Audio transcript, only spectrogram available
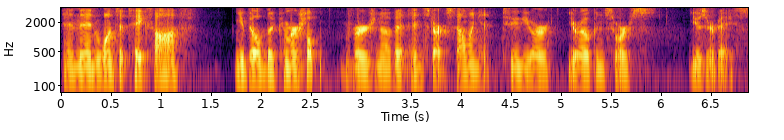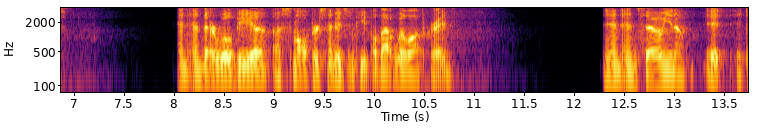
and then once it takes off, you build the commercial version of it and start selling it to your your open source user base. And and there will be a, a small percentage of people that will upgrade. And and so you know it it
